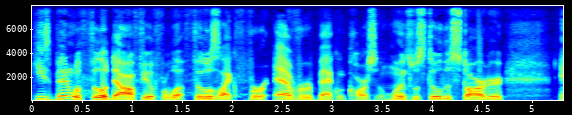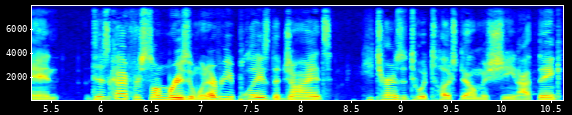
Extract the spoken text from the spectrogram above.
he's been with Philadelphia for what feels like forever, back when Carson Wentz was still the starter, and this guy for some reason whenever he plays the Giants he turns into a touchdown machine. I think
